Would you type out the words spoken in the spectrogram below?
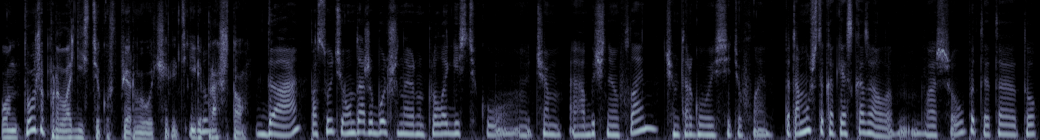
он тоже про логистику в первую очередь или ну, про что? Да, по сути, он даже больше, наверное, про логистику, чем обычный офлайн, чем торговая сеть офлайн. Потому что, как я сказала, ваш опыт это то,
